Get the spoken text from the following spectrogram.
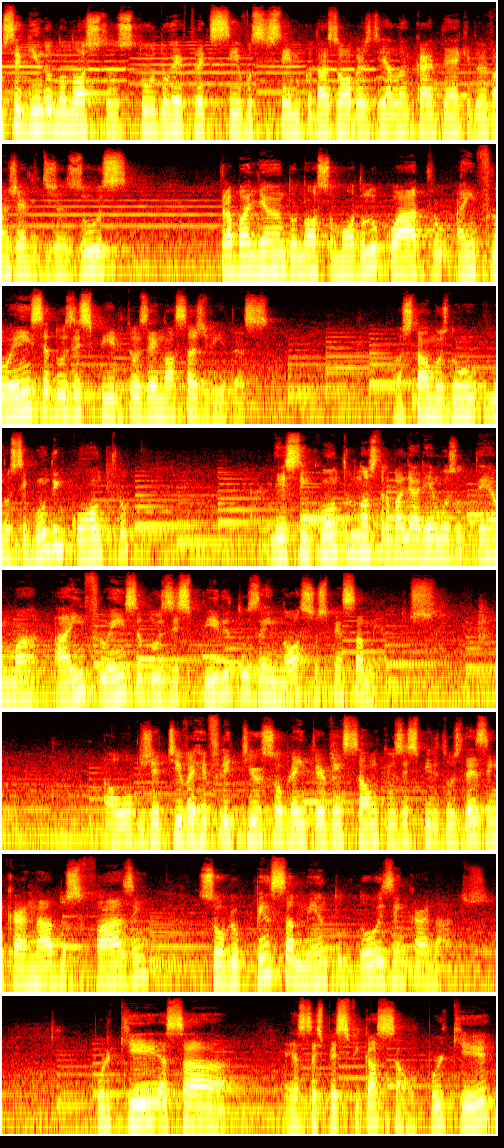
prosseguindo no nosso estudo reflexivo sistêmico das obras de Allan Kardec do Evangelho de Jesus, trabalhando o nosso módulo 4, a influência dos espíritos em nossas vidas. Nós estamos no, no segundo encontro. Neste encontro, nós trabalharemos o tema A influência dos espíritos em nossos pensamentos. O objetivo é refletir sobre a intervenção que os espíritos desencarnados fazem sobre o pensamento dos encarnados. Por que essa, essa especificação? Porque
